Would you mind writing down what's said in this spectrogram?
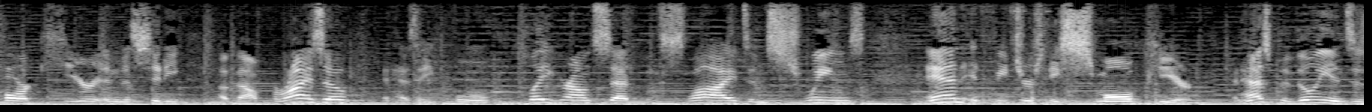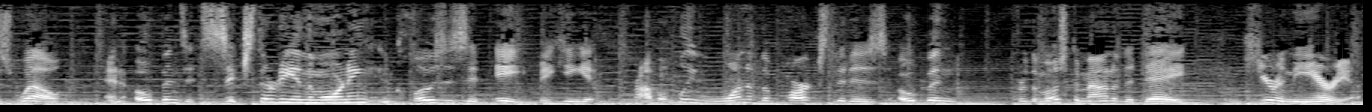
park here in the city of Valparaiso. It has a full playground set with slides and swings, and it features a small pier. It has pavilions as well and opens at 6:30 in the morning and closes at 8, making it probably one of the parks that is open for the most amount of the day here in the area.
